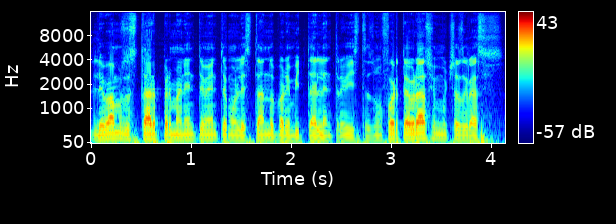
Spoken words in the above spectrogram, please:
le vamos a estar permanentemente molestando para invitarle a entrevistas. Un fuerte abrazo y muchas gracias.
